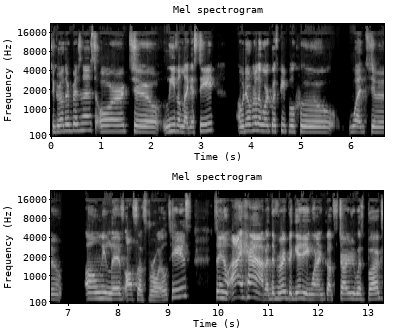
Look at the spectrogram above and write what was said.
to grow their business, or to leave a legacy. We don't really work with people who want to only live off of royalties. So, you know, I have at the very beginning when I got started with books,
